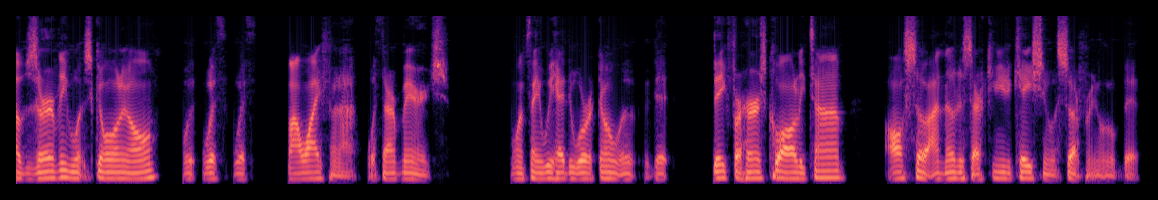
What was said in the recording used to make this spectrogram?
Observing what's going on with, with, with my wife and I, with our marriage. One thing we had to work on that big for her is quality time. Also, I noticed our communication was suffering a little bit.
